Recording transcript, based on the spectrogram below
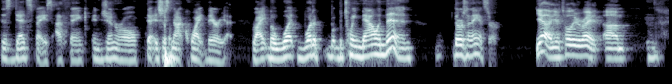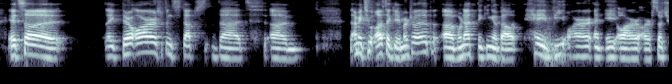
this dead space, I think, in general, that it's just not quite there yet. Right. But what what but between now and then, there's an answer. Yeah, you're totally right. Um, mm-hmm. it's uh like there are certain steps that um, I mean, to us at GamerJibe, uh, we're not thinking about, hey, VR and AR are such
